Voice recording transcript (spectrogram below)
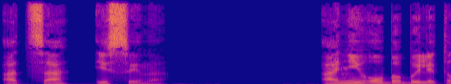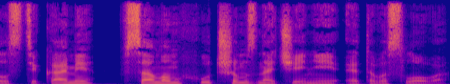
отца и сына. Они оба были толстяками в самом худшем значении этого слова.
